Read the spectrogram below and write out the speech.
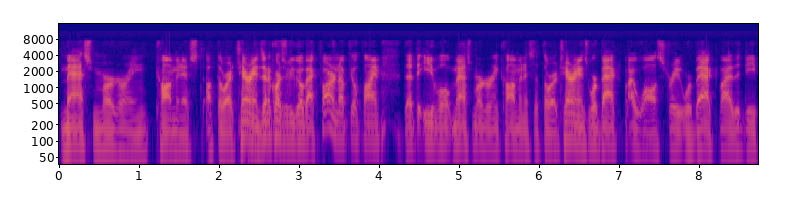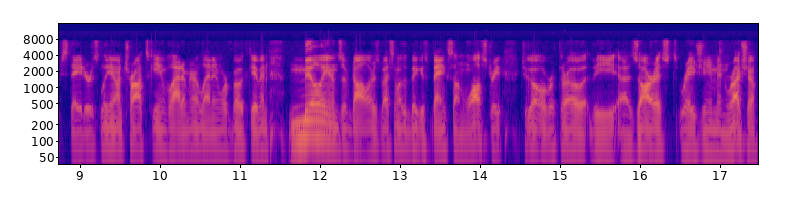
mass murdering communist authoritarians. And of course, if you go back far enough, you'll find that the evil, mass murdering communist authoritarians were backed by Wall Street, were backed by the deep staters. Leon Trotsky and Vladimir Lenin were both given millions of dollars by some of the biggest banks on Wall Street to go overthrow the uh, czarist regime in Russia.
